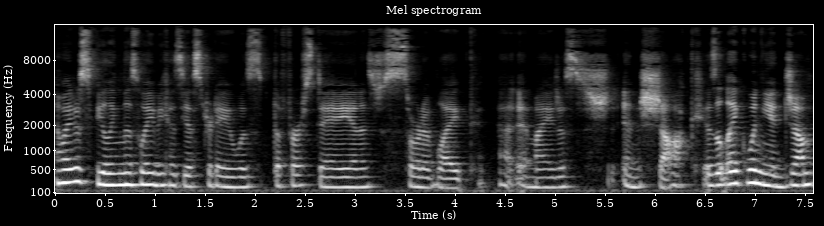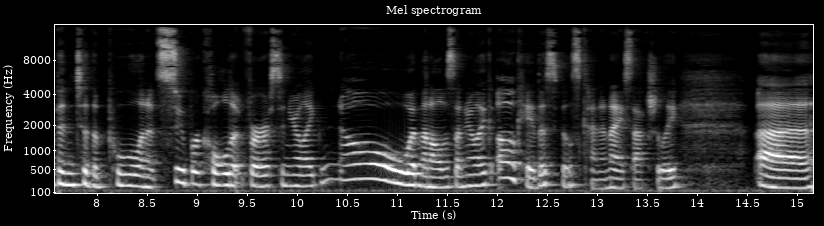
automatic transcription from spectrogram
am I just feeling this way because yesterday was the first day and it's just sort of like am I just in shock? Is it like when you jump into the pool and it's super cold at first and you're like, "No." And then all of a sudden you're like, oh, "Okay, this feels kind of nice actually." Uh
